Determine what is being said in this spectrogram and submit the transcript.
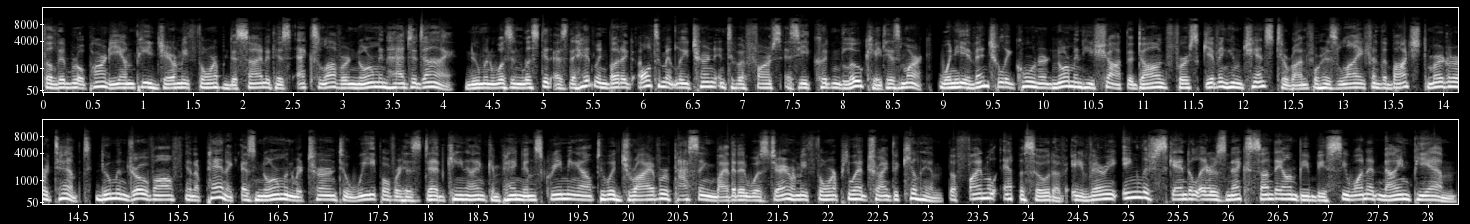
the Liberal Party MP Jeremy Thorpe decided his ex-lover Norman had to die. Newman was enlisted as the hitman but it ultimately turned into a farce as he couldn't locate his mark. When he eventually cornered Norman he shot the dog first giving him chance to run for his life in the botched murder attempt. Newman drove off in a panic as Norman returned to weep over his dead canine companion screaming out to a driver passing by that it was Jeremy Thorpe who had tried to kill him. The final episode of A Very English Scandal airs next Sunday on BBC One at 9 p.m.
